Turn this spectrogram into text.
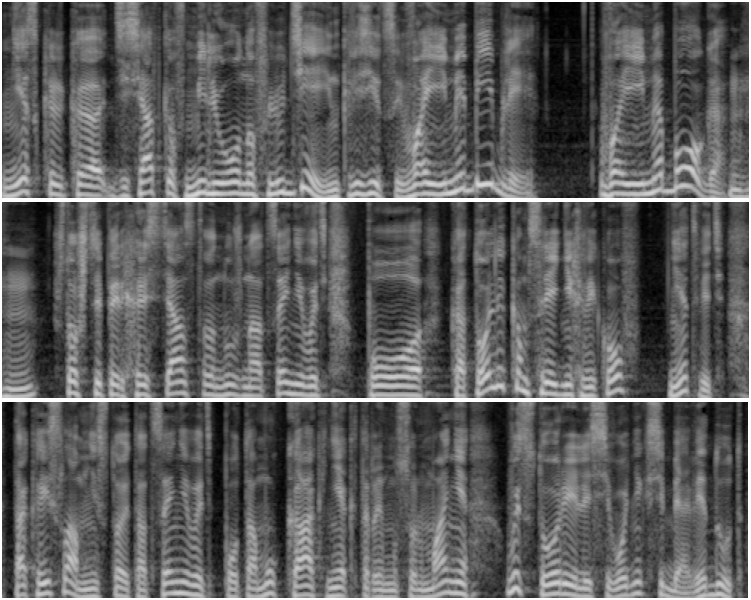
несколько десятков миллионов людей, инквизиции, во имя Библии во имя Бога. Угу. Что ж теперь христианство нужно оценивать по католикам средних веков? Нет ведь? Так и ислам не стоит оценивать по тому, как некоторые мусульмане в истории или сегодня к себя ведут.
